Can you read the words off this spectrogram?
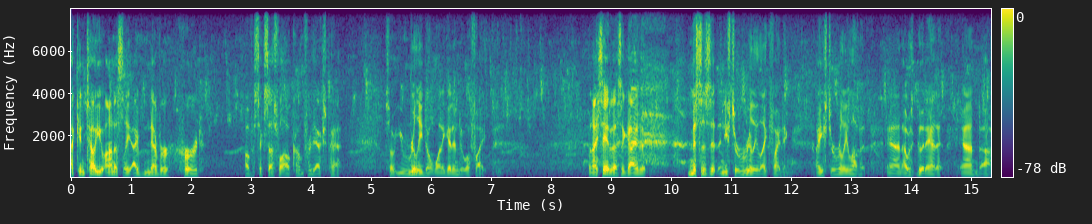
I can tell you honestly, I've never heard of a successful outcome for the expat. So you really don't want to get into a fight. And I say that as a guy that misses it and used to really like fighting. I used to really love it, and I was good at it. And uh,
